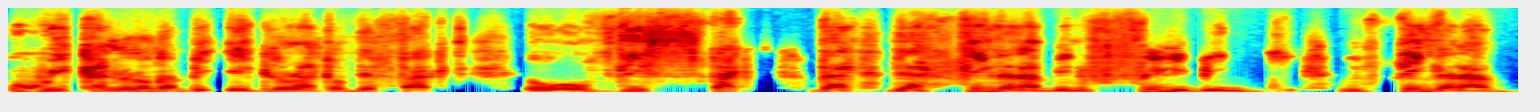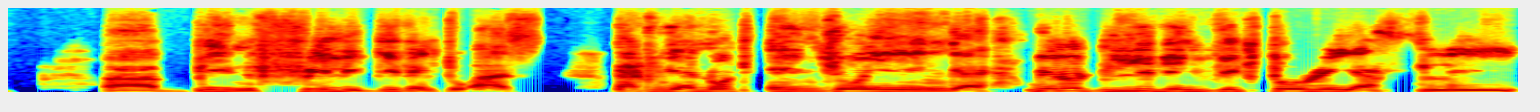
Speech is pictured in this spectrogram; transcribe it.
We can no longer be ignorant of the fact of this fact that there are things that have been freely been things that have uh, been freely given to us that we are not enjoying, we are not living victoriously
